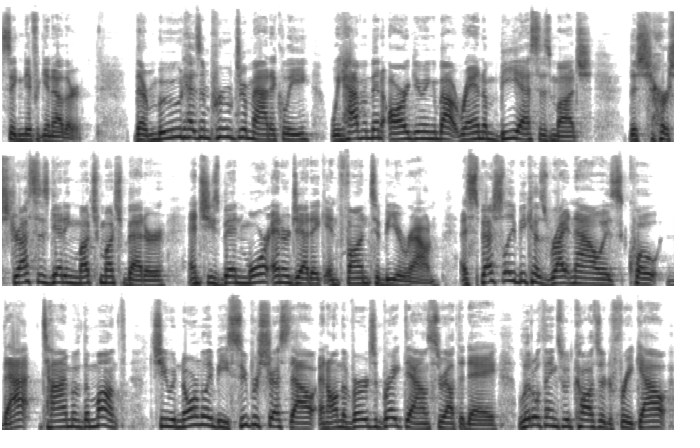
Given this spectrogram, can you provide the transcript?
significant other. Their mood has improved dramatically. We haven't been arguing about random BS as much. The, her stress is getting much, much better, and she's been more energetic and fun to be around, especially because right now is, quote, that time of the month. She would normally be super stressed out and on the verge of breakdowns throughout the day. Little things would cause her to freak out,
